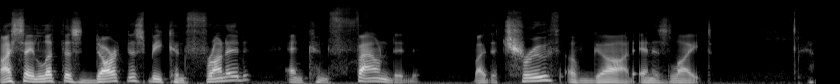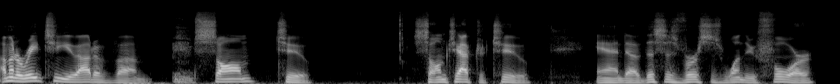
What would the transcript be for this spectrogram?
I say, let this darkness be confronted and confounded by the truth of God and His light. I'm going to read to you out of um, Psalm 2, Psalm chapter 2. And uh, this is verses 1 through 4.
